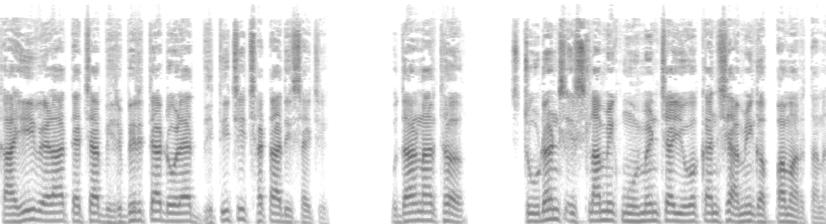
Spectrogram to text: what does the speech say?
काही वेळा त्याच्या भिरभिरत्या डोळ्यात भीतीची छटा दिसायची. उदाहरणार्थ स्टुडंट्स इस्लामिक मुव्हमेंटच्या युवकांशी आम्ही गप्पा मारताना.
